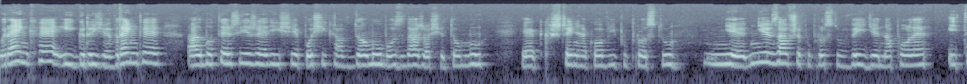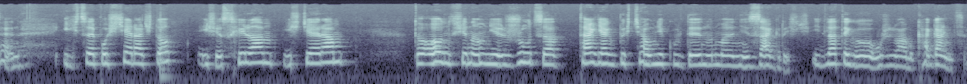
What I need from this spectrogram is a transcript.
rękę i gryzie w rękę, albo też jeżeli się posika w domu, bo zdarza się to mu, jak szczeniakowi po prostu nie, nie zawsze po prostu wyjdzie na pole i ten i chcę pościerać to i się schylam i ścieram, to on się na mnie rzuca tak, jakby chciał mnie kurde normalnie zagryźć. I dlatego używam kagańca.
